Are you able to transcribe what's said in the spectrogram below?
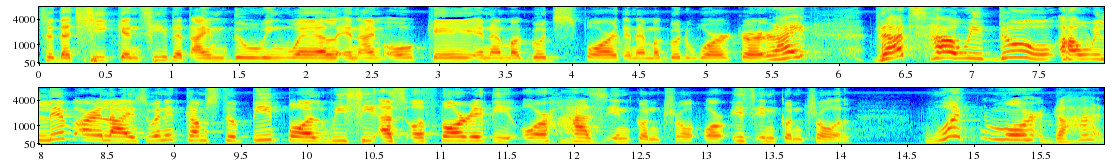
so that she can see that I'm doing well and I'm okay and I'm a good sport and I'm a good worker, right? That's how we do, how we live our lives when it comes to people we see as authority or has in control or is in control. What more God?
